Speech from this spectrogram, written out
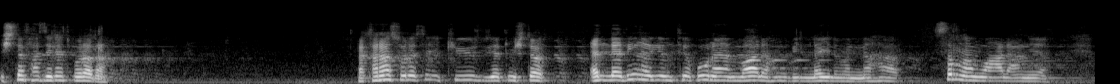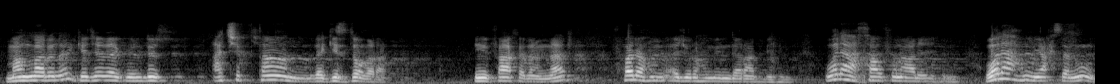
İşte fazilet burada. Bekara suresi 274 اَلَّذ۪ينَ يُنْفِقُونَ اَمْوَالَهُمْ بِالْلَيْلِ وَالنَّهَارِ sırran ve alaniye mallarını gece ve gündüz açıktan ve gizli olarak infak edenler فَلَهُمْ اَجْرُهُمْ اِنْدَ رَبِّهِمْ وَلَا خَوْفٌ عَلَيْهِمْ وَلَا هُمْ يَحْسَنُونَ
